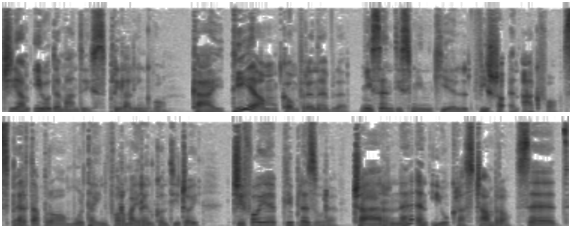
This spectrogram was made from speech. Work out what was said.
ciam iu demandis pri la lingvo. Kai tiam, compreneble. mi sentis min kiel fisho en aquo, sperta pro multaj informaj rencontigioi, cifoje pli plezure, char ne en iu clas chambro, sed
